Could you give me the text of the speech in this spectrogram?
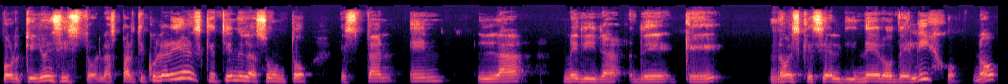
Porque yo insisto, las particularidades que tiene el asunto están en la medida de que no es que sea el dinero del hijo, ¿no?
